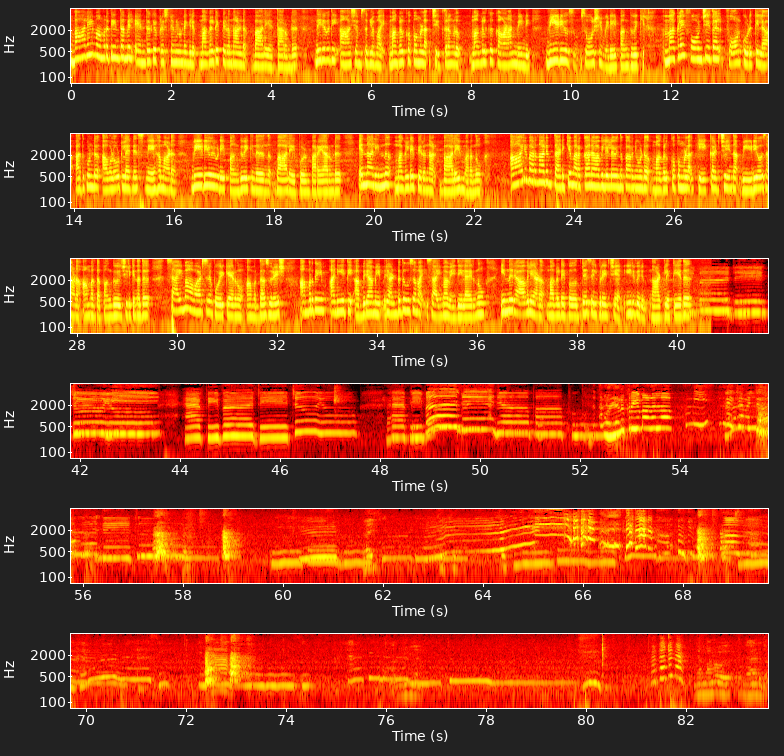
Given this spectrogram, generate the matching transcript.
ബാലയും അമൃതയും തമ്മിൽ എന്തൊക്കെ പ്രശ്നങ്ങളുണ്ടെങ്കിലും മകളുടെ പിറന്നാളിന് ബാല എത്താറുണ്ട്. നിരവധി ആശംസകളുമായി മകൾക്കൊപ്പമുള്ള ചിത്രങ്ങളും മകൾക്ക് കാണാൻ വേണ്ടി വീഡിയോസും സോഷ്യൽ മീഡിയയിൽ പങ്കുവെക്കും. മകളെ ഫോൺ ചെയ്താൽ ഫോൺ കൊടുക്കില്ല. അതുകൊണ്ട് അവളോടുള്ള എന്റെ സ്നേഹമാണ് വീഡിയോയുടെ പങ്കുവെക്കുന്നതെന്ന് ബാല എപ്പോഴും പറയാറുണ്ട്. എന്നാൽ ഇന്ന് മകളുടെ പിറന്നാൾ ബാലയും മറന്നു. ആര് പറഞ്ഞാലും തനിക്ക് മറക്കാനാവില്ലല്ലോ എന്ന് പറഞ്ഞുകൊണ്ട് മകൾക്കൊപ്പമുള്ള കേക്ക് കട്ട് ചെയ്യുന്ന വീഡിയോസാണ് അമൃത പങ്കുവച്ചിരിക്കുന്നത്. സൈമ അവാർഡ്സിന് പോയിരിക്കായിരുന്നു അമൃത സുരേഷ്. അമൃതയും അനിയത്തി അഭിരാമിയും രണ്ടു ദിവസമായി സൈമ വേദിയിലായിരുന്നു. ഇന്ന് രാവിലെയാണ് മകളുടെ ബർത്ത്ഡേ സെലിബ്രേറ്റ് ചെയ്യാൻ ഇരുവരും നാട്ടിലെത്തിയത്. Happy birthday to you. Happy birthday, full ക്രീമാണല്ലോ. കഴിക്കാൻ പറ്റുമോ Birthday to you. ഞാൻ മാമ ഞാൻ എടുക്കാം.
